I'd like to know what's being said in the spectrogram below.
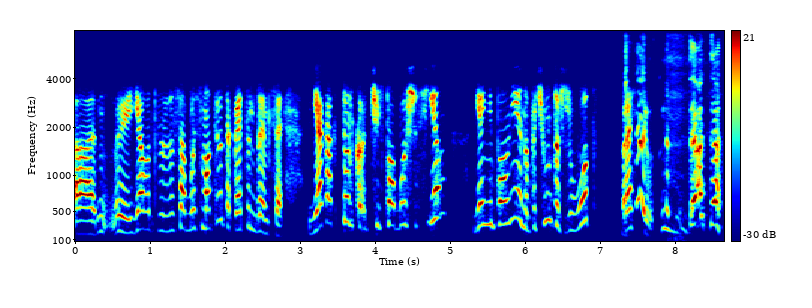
А, я вот за собой смотрю, такая тенденция. Я как только чуть побольше съем, я не полнею, но почему-то живот растет. Да, да.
